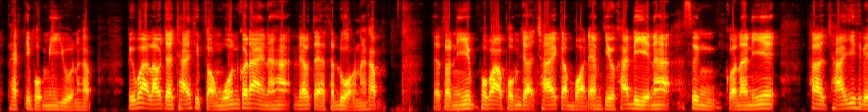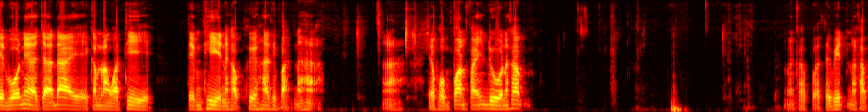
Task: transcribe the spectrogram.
ตแพ็คที่ผมมีอยู่นะครับ หรือว่าเราจะใช้ 12 โวลต์ก็ได้นะฮะ แล้วแต่สะดวกนะครับ แต่ตอนนี้เพราะว่าผมจะใช้กับบอร์ดแอมจิวคาดีนะฮะ ซึ่งก่อนหน้านี้ถ้าใช้ 21 โวลต์เนี่ยจะได้กำลังวัตต์ที่เต็มที่นะครับ คือ 50 วัตต์นะฮะ อ่า เดี๋ยวผมป้อนไฟดูนะครับ นะครับ เปิดสวิตช์นะครับ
